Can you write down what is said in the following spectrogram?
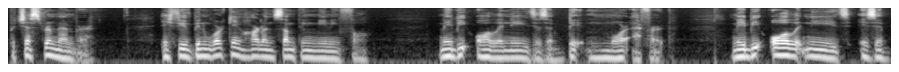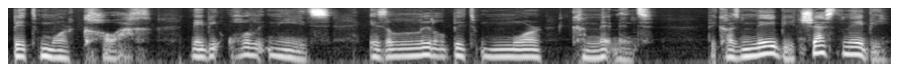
But just remember, if you've been working hard on something meaningful, maybe all it needs is a bit more effort. Maybe all it needs is a bit more koach. Maybe all it needs is a little bit more commitment. Because maybe, just maybe,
